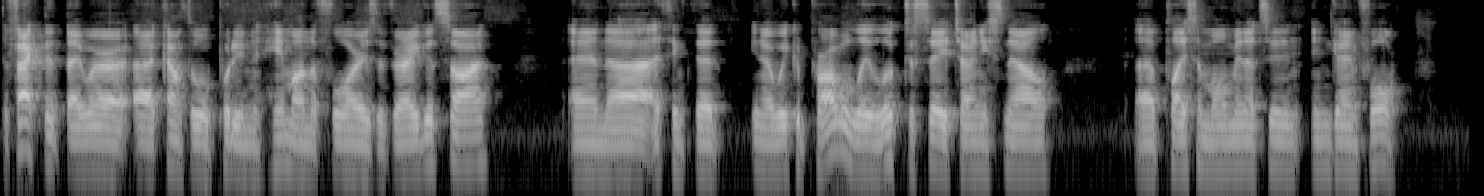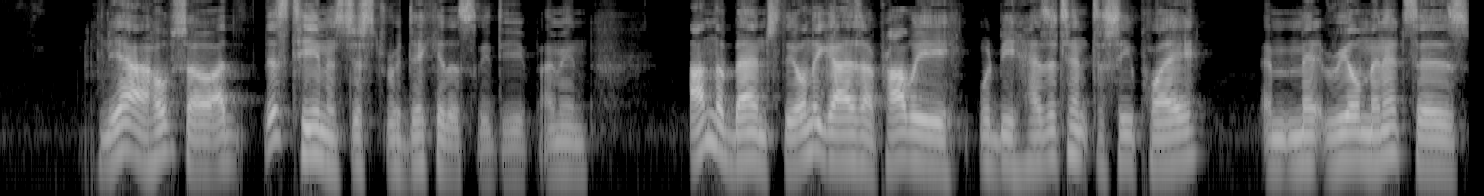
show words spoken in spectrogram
the fact that they were uh, comfortable putting him on the floor is a very good sign, and uh, I think that you know we could probably look to see Tony Snell uh, play some more minutes in in Game Four. Yeah, I hope so. I, this team is just ridiculously deep. I mean, on the bench, the only guys I probably would be hesitant to see play real minutes is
